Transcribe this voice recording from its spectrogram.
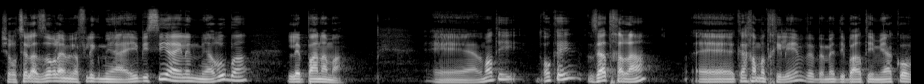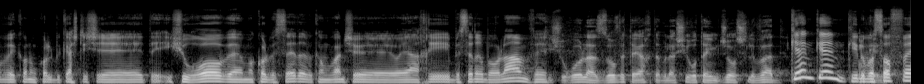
שרוצה לעזור להם להפליג מה-ABC איילנד, מארובה, לפנמה. אז אמרתי, אוקיי, זה התחלה, ככה מתחילים, ובאמת דיברתי עם יעקב, וקודם כל ביקשתי את אישורו, והכל בסדר, וכמובן שהוא היה הכי בסדר בעולם. ו... אישורו לעזוב את היאכטה ולהשאיר אותה עם ג'וש לבד. כן, כן, כאילו אוקיי. בסוף אה,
